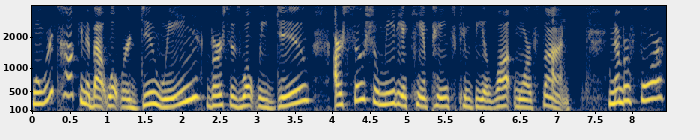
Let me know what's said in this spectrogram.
When we're talking about what we're doing versus what we do, our social media campaigns can be a lot more fun. Number four,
